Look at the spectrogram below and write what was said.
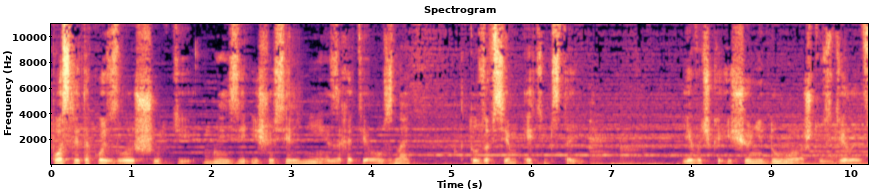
После такой злой шутки Мэйзи еще сильнее захотела узнать, кто за всем этим стоит. Девочка еще не думала, что сделает с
